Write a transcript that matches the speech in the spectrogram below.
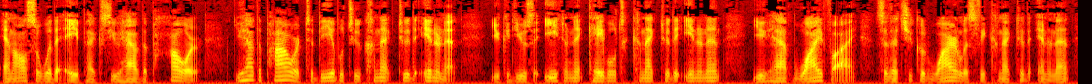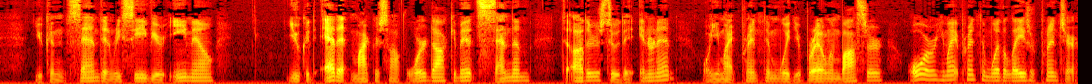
and also with the Apex, you have the power. You have the power to be able to connect to the internet. You could use the Ethernet cable to connect to the internet. You have Wi-Fi so that you could wirelessly connect to the internet. You can send and receive your email. You could edit Microsoft Word documents, send them to others through the internet, or you might print them with your Braille embosser, or you might print them with a laser printer.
